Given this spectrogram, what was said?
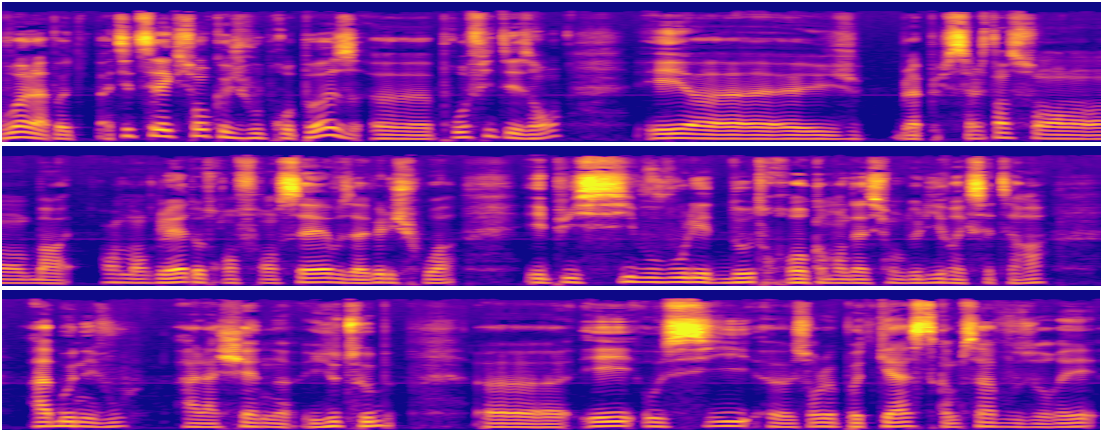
voilà, petite sélection que je vous propose, euh, profitez-en. Et euh, la plus, certains sont bah, en anglais, d'autres en français, vous avez le choix. Et puis si vous voulez d'autres recommandations de livres, etc., abonnez-vous à la chaîne YouTube euh, et aussi sur le podcast, comme ça vous aurez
